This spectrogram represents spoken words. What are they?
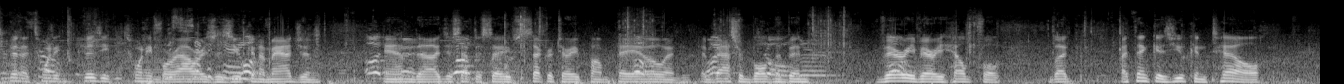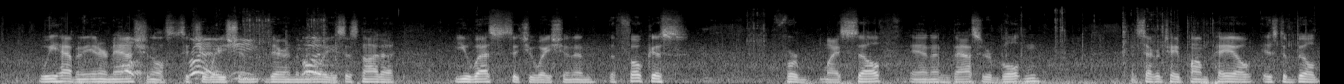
It's been a 20, busy 24 hours, as you can imagine. And uh, I just have to say, Secretary Pompeo and Ambassador Bolton have been very, very helpful. But I think, as you can tell, we have an international situation there in the Middle East. It's not a U.S. situation. And the focus for myself and Ambassador Bolton and Secretary Pompeo is to build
